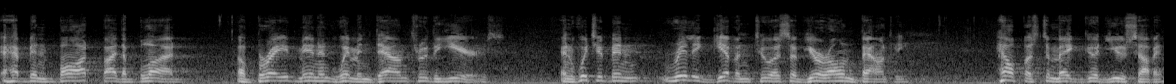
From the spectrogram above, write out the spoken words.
have been bought by the blood of brave men and women down through the years, and which have been really given to us of your own bounty. Help us to make good use of it.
